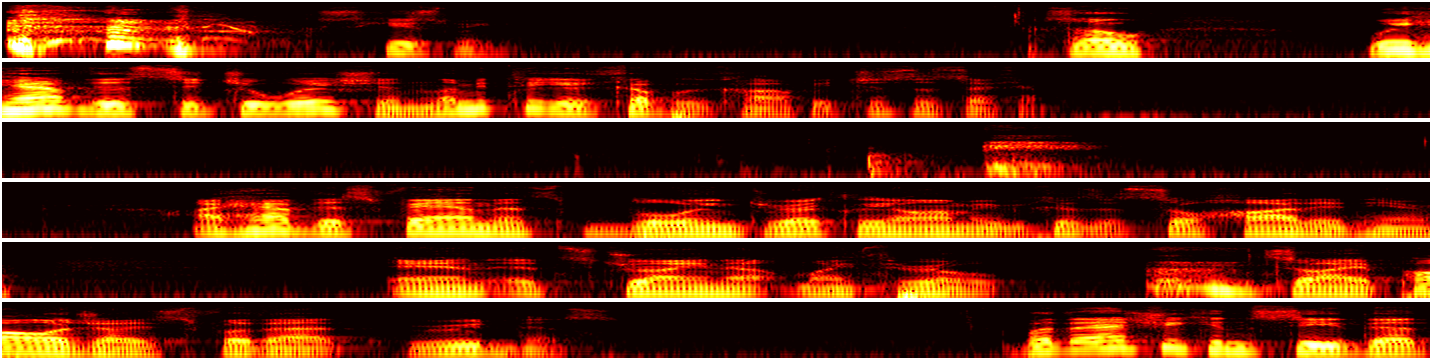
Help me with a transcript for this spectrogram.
Excuse me. So we have this situation. Let me take a cup of coffee. Just a second. I have this fan that's blowing directly on me because it's so hot in here and it's drying out my throat. so I apologize for that rudeness. But as you can see that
